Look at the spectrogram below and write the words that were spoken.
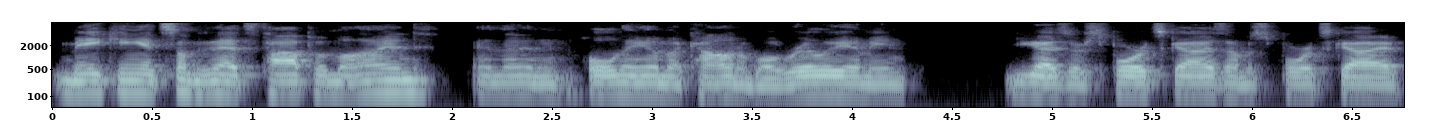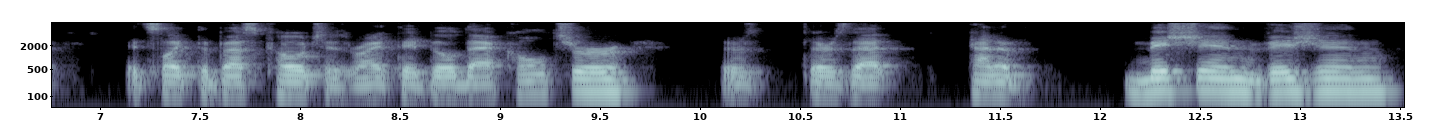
making it something that's top of mind and then holding them accountable. Really, I mean, you guys are sports guys. I'm a sports guy. It's like the best coaches, right? They build that culture. There's there's that kind of mission, vision.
